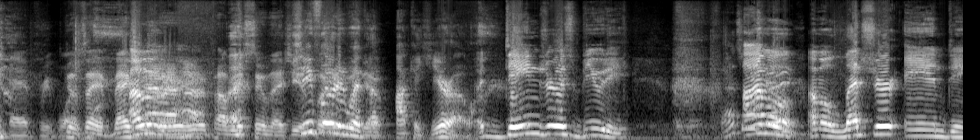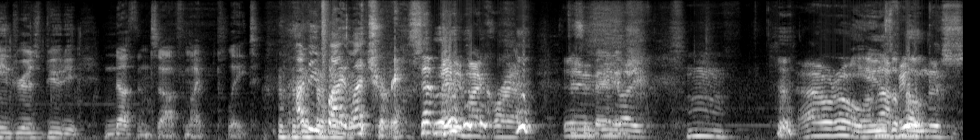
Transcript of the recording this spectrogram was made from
I everyone. was gonna say, Maggie I'm- would probably assume that she. She is flirted with you. Akihiro. A dangerous beauty. That's I'm okay. a I'm a lecher and dangerous beauty. Nothing's off my plate. How do you buy lecturing? Except maybe my crap. It'd be Disadvantage. like, hmm. I don't know. I'm not feeling boat. this.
